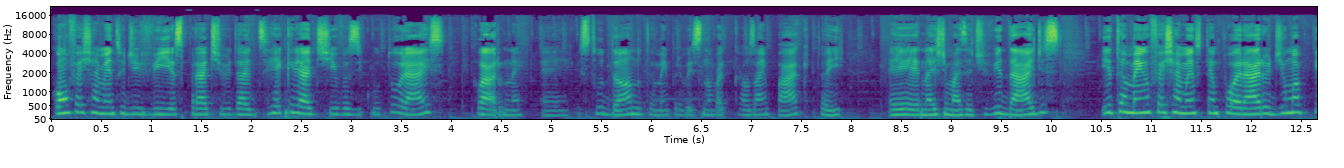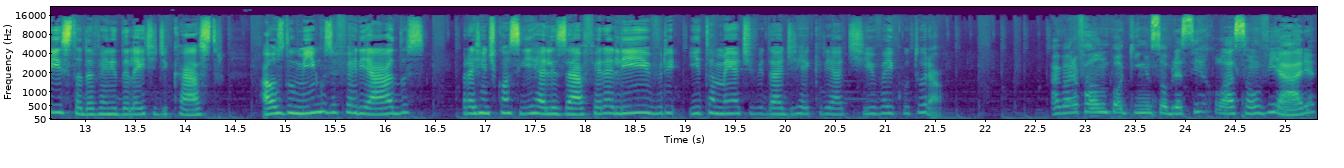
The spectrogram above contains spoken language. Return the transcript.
com fechamento de vias para atividades recreativas e culturais claro, né, é, estudando também para ver se não vai causar impacto aí é, nas demais atividades. E também o fechamento temporário de uma pista da Avenida Leite de Castro aos domingos e feriados para a gente conseguir realizar a feira livre e também atividade recreativa e cultural. Agora falando um pouquinho sobre a circulação viária,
